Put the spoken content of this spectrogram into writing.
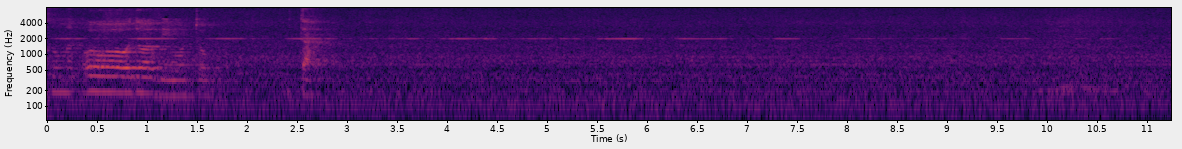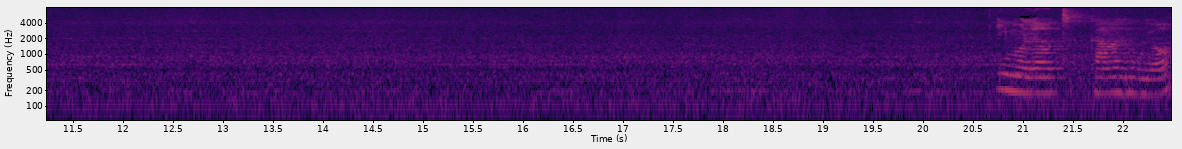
אנחנו מאוד אוהבים אותו, אותה. אם עולות כמה דמויות,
